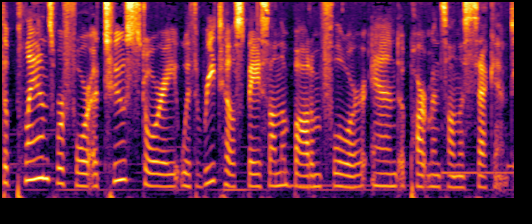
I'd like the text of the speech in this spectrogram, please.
The plans were for a two story with retail space on the bottom floor and apartments on the second.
